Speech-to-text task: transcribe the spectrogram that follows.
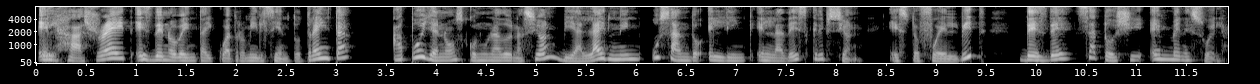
El hash rate es de 94.130. Apóyanos con una donación vía Lightning usando el link en la descripción. Esto fue el Bit desde Satoshi en Venezuela.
